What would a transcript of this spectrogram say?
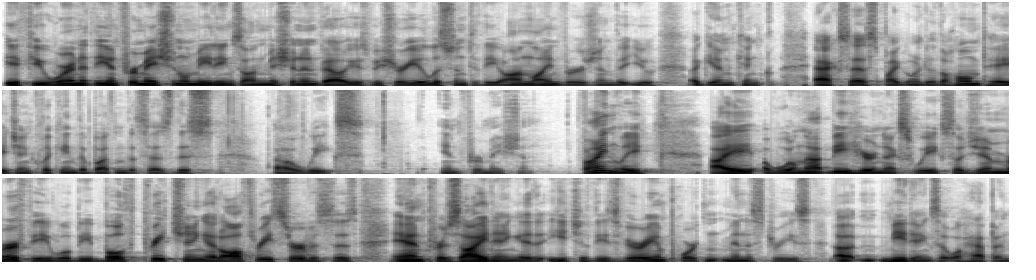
if you weren't at the informational meetings on mission and values, be sure you listen to the online version that you, again, can access by going to the homepage and clicking the button that says this uh, week's information. Finally, I will not be here next week, so Jim Murphy will be both preaching at all three services and presiding at each of these very important ministries uh, meetings that will happen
